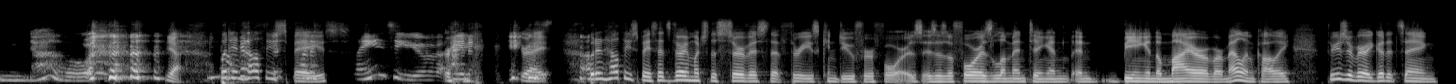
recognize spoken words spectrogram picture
no. Yeah, but in healthy space Explain to you, about, you know. right but in healthy space that's very much the service that threes can do for fours is as a four is lamenting and and being in the mire of our melancholy threes are very good at saying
